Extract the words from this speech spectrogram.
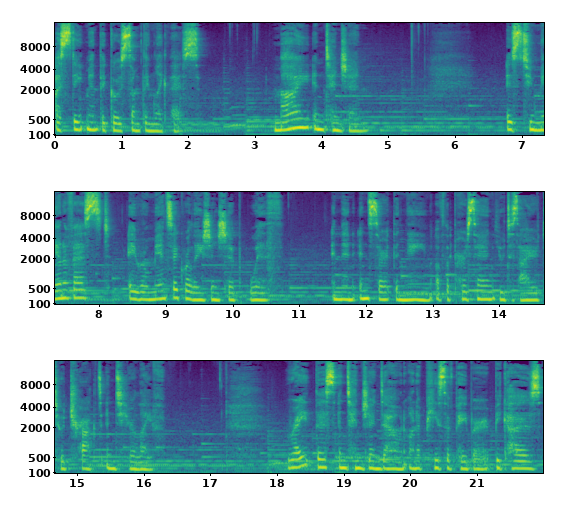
a statement that goes something like this My intention is to manifest a romantic relationship with, and then insert the name of the person you desire to attract into your life. Write this intention down on a piece of paper because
